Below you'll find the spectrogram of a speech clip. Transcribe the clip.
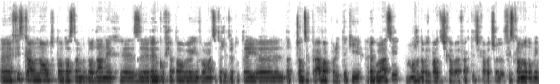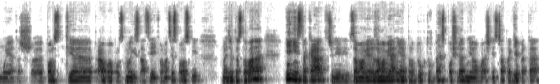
E, Fiscal Note to dostęp do danych e, z rynków światowych, informacji też widzę tutaj e, dotyczących prawa, polityki, regulacji. Może dawać bardzo ciekawe efekty. Ciekawe, czy Fiscal Note obejmuje też polskie prawo, polską legislację, informacje z Polski. Będzie testowane. I Instacart, czyli zamawia, zamawianie produktów bezpośrednio właśnie z czata GPT.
